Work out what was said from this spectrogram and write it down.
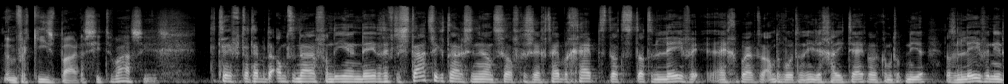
een verkiesbare situatie is. Dat, heeft, dat hebben de ambtenaren van de IND, dat heeft de staatssecretaris in Nederland zelf gezegd. Hij begrijpt dat, dat een leven, hij gebruikt een ander woord dan illegaliteit, maar daar komt het op neer, dat een leven in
